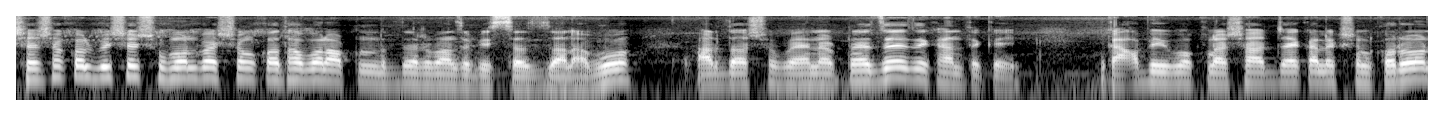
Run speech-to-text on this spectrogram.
সে সকল বিষয়ে সুমন ভাইয়ের সঙ্গে কথা বলে আপনাদের মাঝে বিশ্বাস জানাব। আর দর্শক ভাই আপনারা যে যেখান থেকেই গাবি, বকনা, সার কালেকশন করুন,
